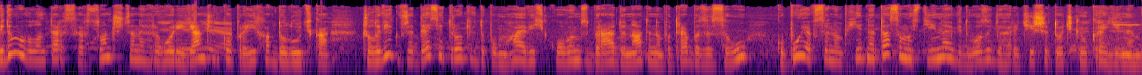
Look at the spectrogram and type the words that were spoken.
Відомий волонтер з Херсонщини Григорій Янченко приїхав до Луцька. Чоловік вже 10 років допомагає військовим, збирає донати на потреби ЗСУ, купує все необхідне та самостійно відвозить в гарячіші точки України.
